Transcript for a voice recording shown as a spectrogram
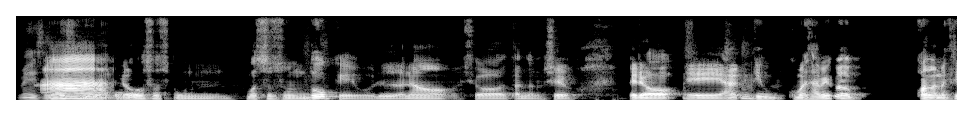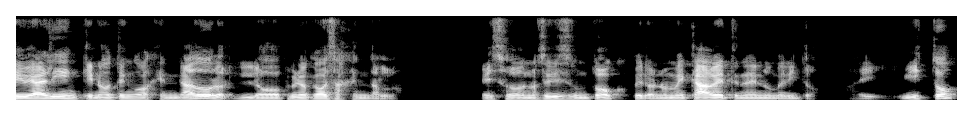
me dicen Ah, pero vos sos un, vos sos un duque, boludo. No, yo tanto no llego. Pero eh, como es a mí, cuando, cuando me escribe alguien que no tengo agendado, lo, lo primero que hago es agendarlo. Eso no sé si es un talk, pero no me cabe tener el numerito ahí visto.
